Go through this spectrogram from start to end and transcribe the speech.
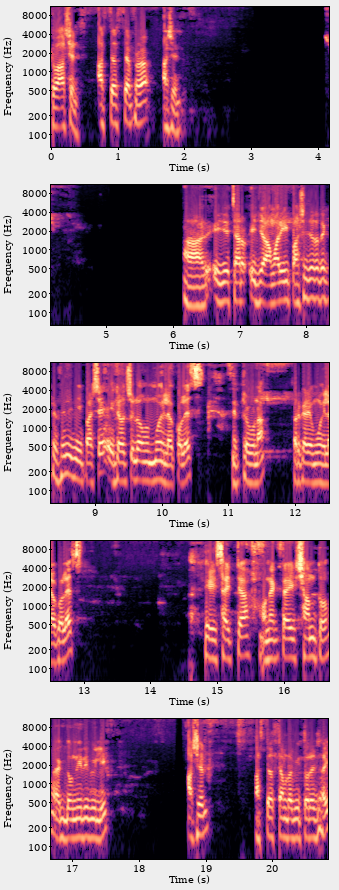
তো আসেন, আস্তে আস্তে আপনারা আসেন। আর এই যে চার এই যে আমার এই পাশে যেটা দেখতেছেন, এই পাশে, এটা হচ্ছিল মহিলা কলেজ, নেত্রকোনা সরকারি মহিলা কলেজ। এই সাইডটা অনেকটাই শান্ত, একদম নিরিবিলি। আসেন, আস্তে আস্তে আমরা ভিতরে যাই,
